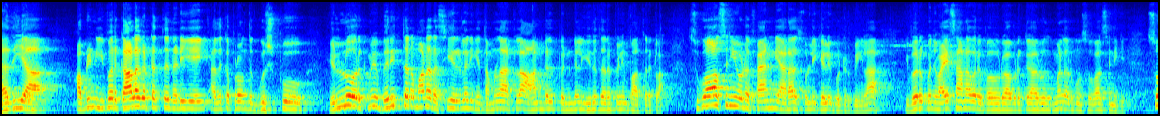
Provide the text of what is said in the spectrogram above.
நதியா அப்படின்னு இவர் காலகட்டத்து நடிகை அதுக்கப்புறம் வந்து குஷ்பு எல்லோருக்குமே வெறித்தனமான ரசிகர்களை நீங்கள் தமிழ்நாட்டில் ஆண்கள் பெண்கள் இரு தரப்பிலையும் பார்த்துருக்கலாம். சுகாசினியோட ஃபேன் யாராவது சொல்லி கேள்விப்பட்டிருப்பீங்களா? இவர் கொஞ்சம் வயசானவர் இப்போ ஒரு அவருக்கு அறுபதுக்கு மேலே இருக்கும் சுகாசினிக்கு ஸோ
